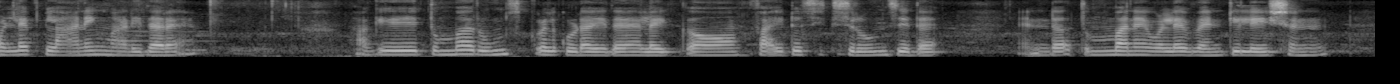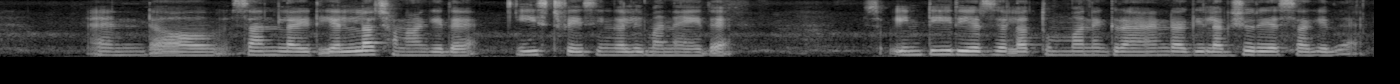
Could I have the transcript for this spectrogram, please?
ಒಳ್ಳೆ ಪ್ಲ್ಯಾನಿಂಗ್ ಮಾಡಿದ್ದಾರೆ. ಹಾಗೆ ತುಂಬ ರೂಮ್ಸ್ಗಳು ಕೂಡ ಇದೆ like five to six rooms ಇದೆ. ಆ್ಯಂಡ್ ತುಂಬಾ ಒಳ್ಳೆ ವೆಂಟಿಲೇಷನ್ ಆ್ಯಂಡ್ ಸನ್ಲೈಟ್ ಎಲ್ಲ ಚೆನ್ನಾಗಿದೆ. ಈಸ್ಟ್ ಫೇಸಿಂಗಲ್ಲಿ ಮನೆ ಇದೆ. ಸೊ ಇಂಟೀರಿಯರ್ಸ್ ಎಲ್ಲ ತುಂಬಾ ಗ್ರ್ಯಾಂಡಾಗಿ ಲಕ್ಸುರಿಯಸ್ ಆಗಿದೆ.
